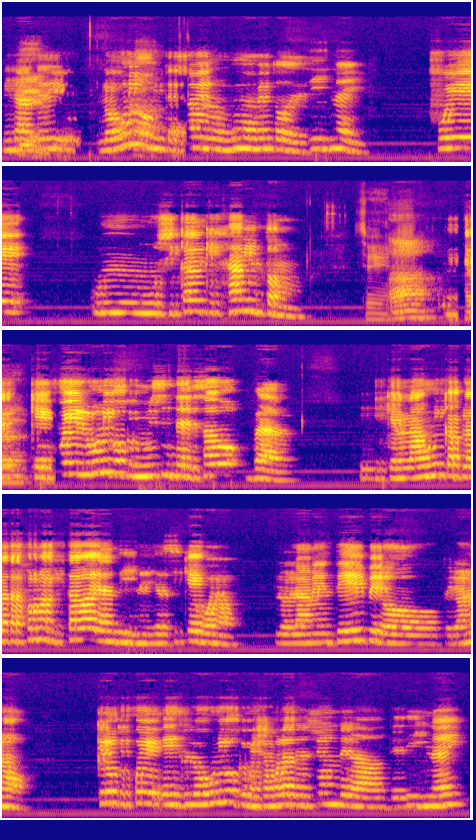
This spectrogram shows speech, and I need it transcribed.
Mira, te digo, lo único que me interesaba en algún momento de Disney fue un musical que Hamilton, Sí. Ah, eh, que fue el único que me hubiese interesado ver. Y que la única plataforma que estaba era en Disney, así que bueno, lo lamenté, pero, pero no. Creo que fue es lo único que me llamó la atención de, la, de Disney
